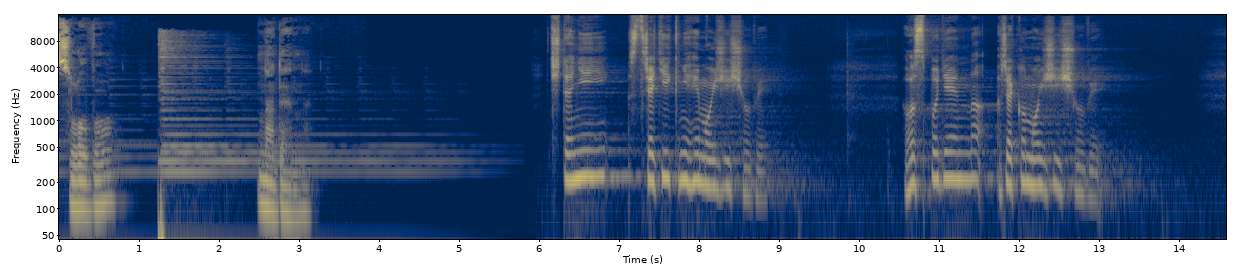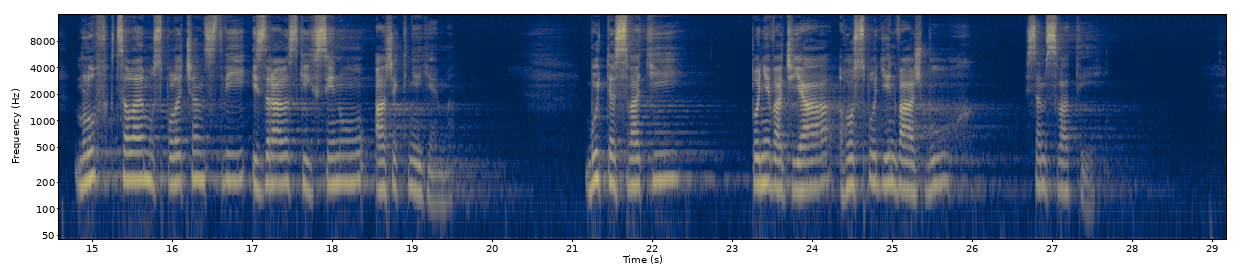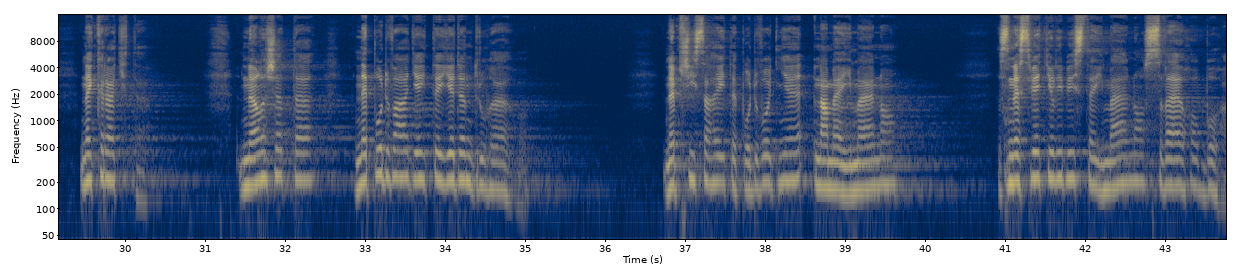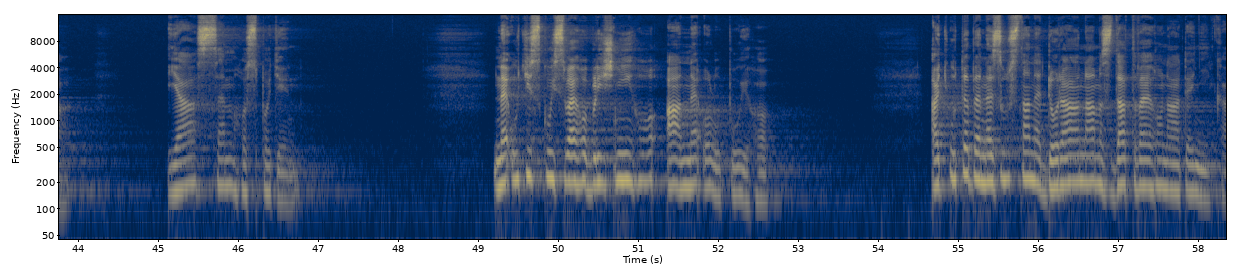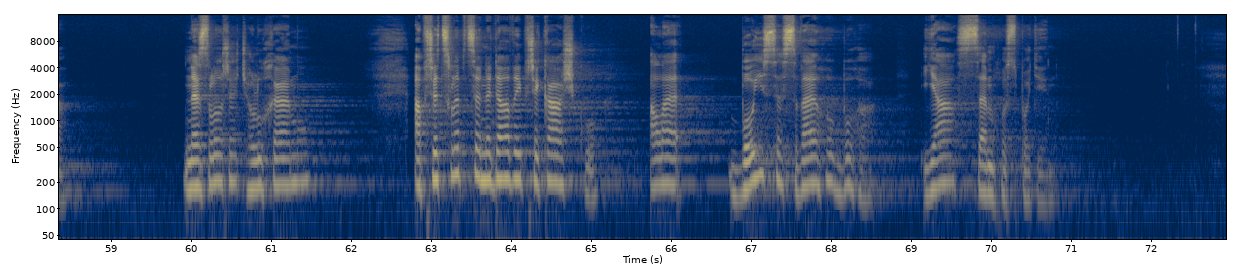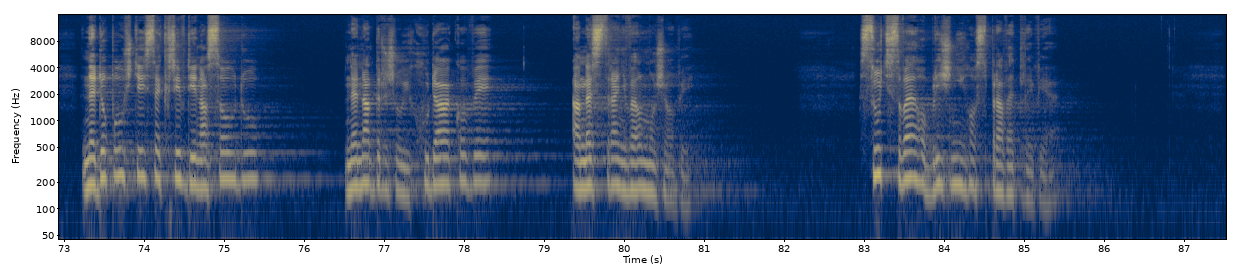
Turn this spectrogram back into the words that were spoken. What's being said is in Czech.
Slovo na den. Čtení z třetí knihy Mojžíšovi. Hospodin řekl Mojžíšovi, mluv k celému společenství izraelských synů a řekni jim, buďte svatí, poněvadž já, hospodin váš Bůh, jsem svatý. Nekraťte, nelžete, nepodvádějte jeden druhého. Nepřísahejte podvodně na mé jméno, znesvětili byste jméno svého Boha. Já jsem hospodin. Neutiskuj svého blížního a neolupuj ho. Ať u tebe nezůstane do rána mzda tvého nádeníka nezlořeč hluchému a před slepce nedávej překážku, ale boj se svého Boha. Já jsem hospodin. Nedopouštěj se křivdy na soudu, nenadržuj chudákovi a nestraň velmožovi. Suď svého blížního spravedlivě.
